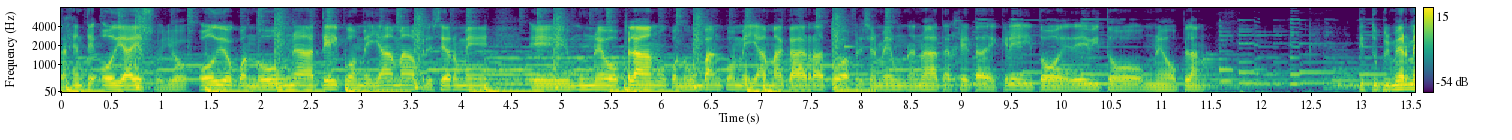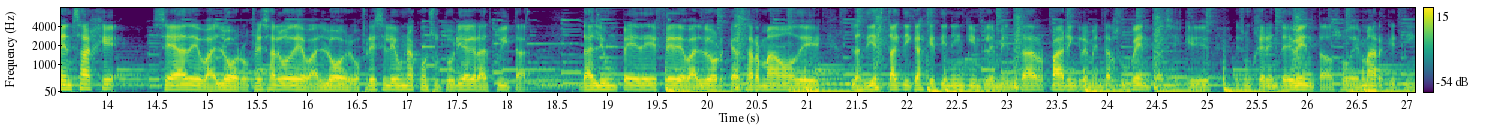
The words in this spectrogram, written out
La gente odia eso. Yo odio cuando una telco me llama a ofrecerme eh, un nuevo plan o cuando un banco me llama cada rato a ofrecerme una nueva tarjeta de crédito de débito un nuevo plan. Que tu primer mensaje sea de valor, ofrece algo de valor, ofrécele una consultoría gratuita, dale un PDF de valor que has armado de las 10 tácticas que tienen que implementar para incrementar sus ventas, si es que es un gerente de ventas o de marketing,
